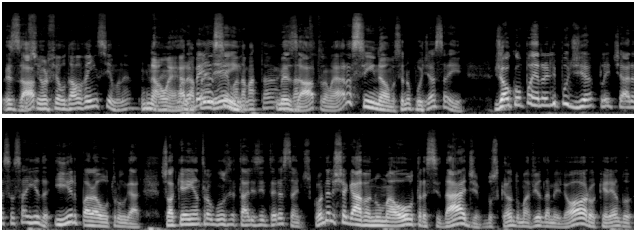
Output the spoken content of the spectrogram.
é, exato. o senhor feudal vem em cima, né? Não era manda bem prender, assim. Manda matar. Exato, exato, não era assim, não. Você não podia sair. Já o companheiro ele podia pleitear essa saída e ir para outro lugar. Só que aí entra alguns detalhes interessantes. Quando ele chegava numa outra cidade, buscando uma vida melhor ou querendo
